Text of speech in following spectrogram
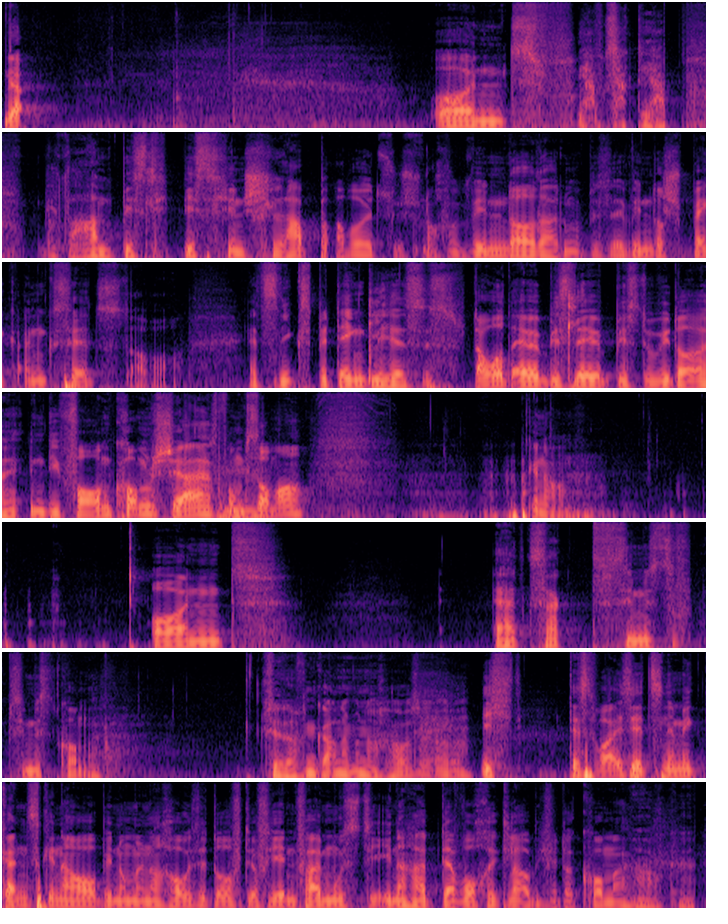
ja. Und ich habe gesagt, ich hab, ich war ein bisschen, bisschen schlapp, aber jetzt ist noch Winter, da hat man ein bisschen Winterspeck angesetzt, aber jetzt nichts Bedenkliches. Es dauert eben ein bisschen, bis du wieder in die Form kommst, ja, vom Sommer. Genau. Und er hat gesagt, sie müsst, sie müsst kommen. Sie dürfen gar nicht mehr nach Hause, oder? Ich, das weiß ich jetzt nämlich ganz genau, ob ich nochmal nach Hause durfte. Auf jeden Fall musste ich innerhalb der Woche, glaube ich, wieder kommen. Ah, okay.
